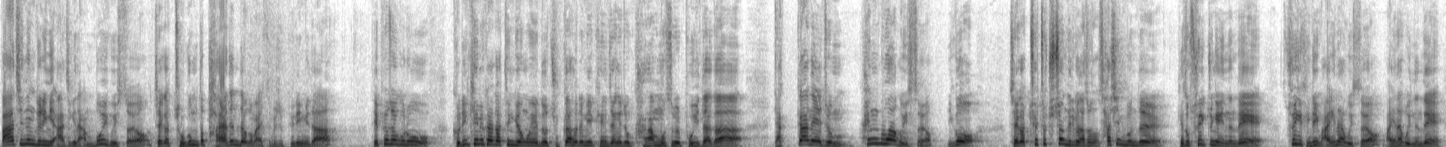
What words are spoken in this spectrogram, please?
빠지는 그림이 아직은 안 보이고 있어요. 제가 조금 더 봐야 된다고 말씀을 좀 드립니다. 대표적으로 그린 케미칼 같은 경우에도 주가 흐름이 굉장히 좀 강한 모습을 보이다가 약간의 좀 횡보하고 있어요. 이거 제가 최초 추천드리고 나서 사신 분들 계속 수익 중에 있는데 수익이 굉장히 많이 나고 있어요. 많이 나고 있는데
